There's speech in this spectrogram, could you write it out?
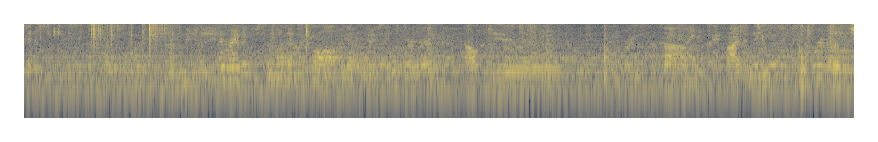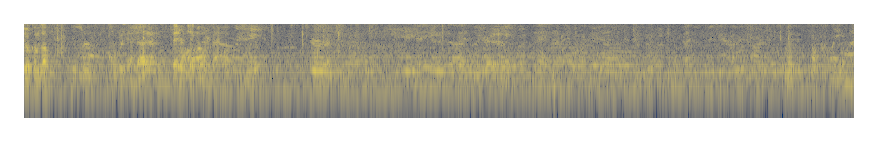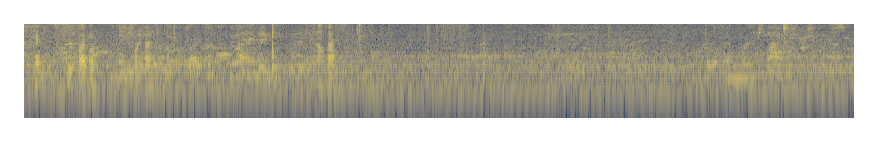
Can you spend a CP to stick I'll do um, five and two. Cool. So show comes off. Yes, sir. This guy dies, and Vader takes three back. I'll claim. Okay. Do five more. Twenty-five. And I'll pass. mais frustrado quando chegou.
